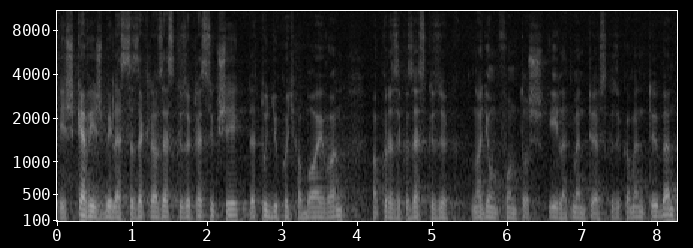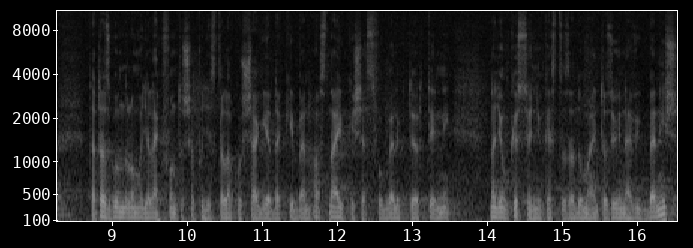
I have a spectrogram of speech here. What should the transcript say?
és kevésbé lesz ezekre az eszközökre szükség, de tudjuk, hogy ha baj van, akkor ezek az eszközök nagyon fontos életmentő eszközök a mentőben. Tehát azt gondolom, hogy a legfontosabb, hogy ezt a lakosság érdekében használjuk, és ez fog velük történni. Nagyon köszönjük ezt az adományt az ő nevükben is,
